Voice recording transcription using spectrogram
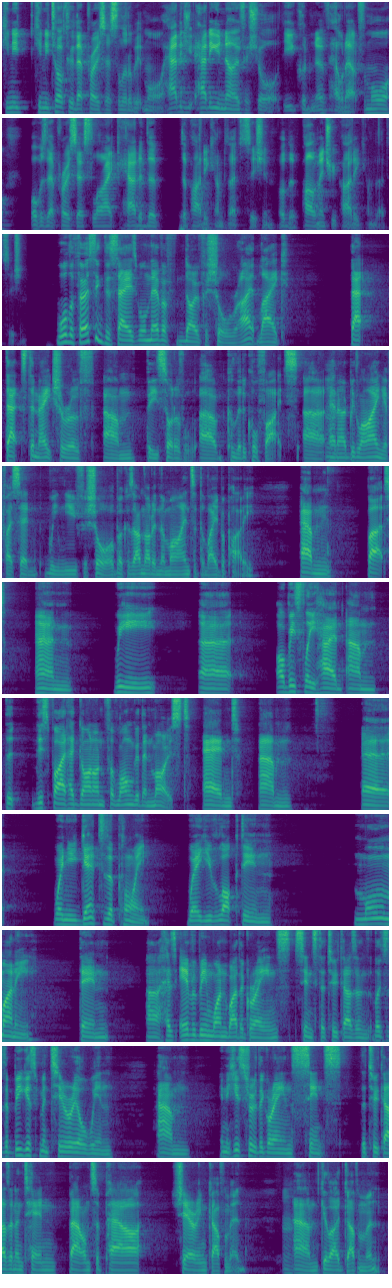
Can you can you talk through that process a little bit more? How did you how do you know for sure that you couldn't have held out for more? What was that process like? How did the the party come to that decision, or the parliamentary party come to that decision? Well, the first thing to say is we'll never know for sure, right? Like that. That's the nature of um, these sort of uh, political fights, uh, and I'd be lying if I said we knew for sure because I'm not in the minds of the Labor Party. Um, but and we uh, obviously had um, that this fight had gone on for longer than most, and um, uh, when you get to the point where you've locked in more money than uh, has ever been won by the Greens since the 2000. Like, it's the biggest material win um, in the history of the Greens since the 2010 balance of power sharing government, um, Gillard government,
